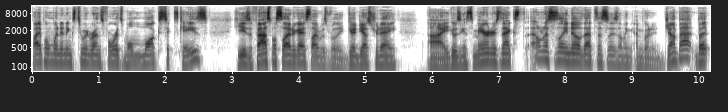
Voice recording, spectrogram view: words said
5.1 innings, 200 runs, four hits, one walk, six Ks. He is a fastball slider guy. Slider was really good yesterday. Uh, he goes against the Mariners next. I don't necessarily know if that's necessarily something I'm going to jump at, but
